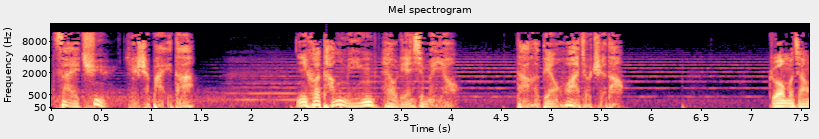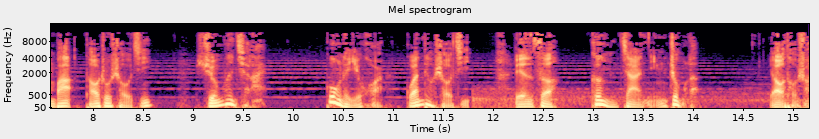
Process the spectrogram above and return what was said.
再去也是白搭。你和唐明还有联系没有？打个电话就知道。”卓木强巴掏出手机，询问起来。过了一会儿，关掉手机，脸色更加凝重了，摇头说：“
